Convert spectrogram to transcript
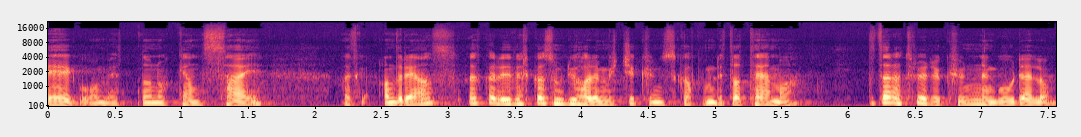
egoet mitt når noen sier at Andreas, det virker som du hadde mye kunnskap om dette temaet. Dette der tror jeg du kunne en god del om.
